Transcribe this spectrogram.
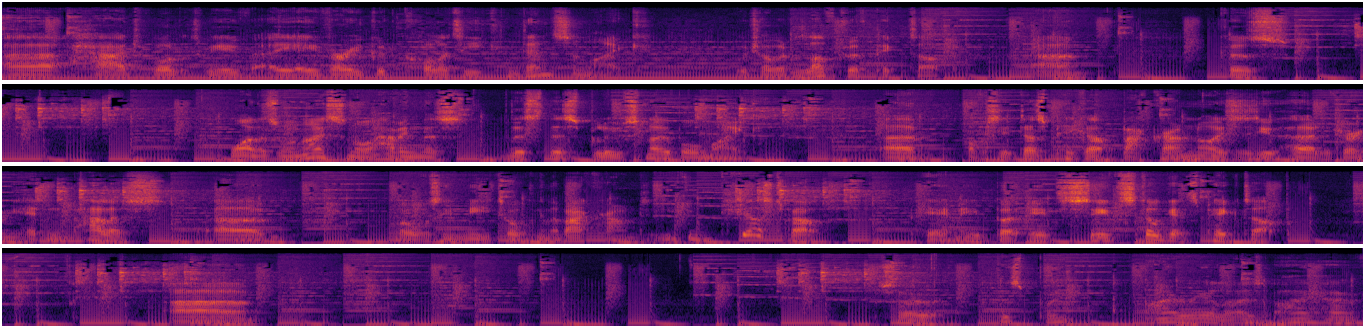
uh, had what looked to be a, a very good quality condenser mic, which I would love to have picked up. Because while it's all nice and all having this this this blue snowball mic, uh, obviously it does pick up background noise as you heard during Hidden Palace. Um, obviously, me talking in the background, you can just about hear me, but it's it still gets picked up. Uh, so at this point, I realise I have.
